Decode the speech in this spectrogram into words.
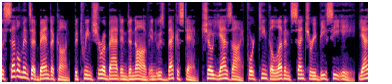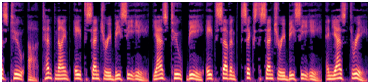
The settlements at Bandakhan, between Shurabad and Danav in Uzbekistan, show Yaz I 14th–11th uh, century BCE, Yaz II, A 10th–9th, 8th century BCE, Yaz II, B 8th–7th, 6th century BCE, and Yaz III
